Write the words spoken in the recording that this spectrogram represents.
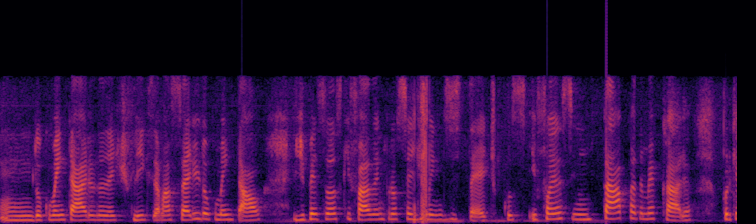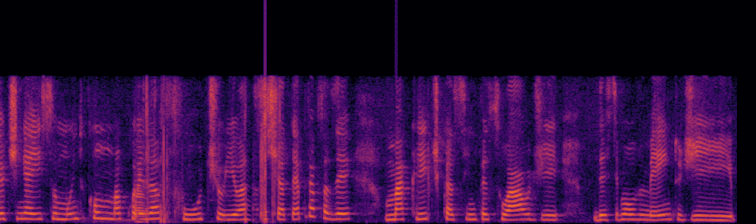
um, documentário da Netflix, é uma série documental de pessoas que fazem procedimentos estéticos. E foi assim, um tapa na minha cara. Porque eu tinha isso muito como uma coisa fútil. E eu assisti até para fazer uma crítica assim, pessoal de, desse movimento de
